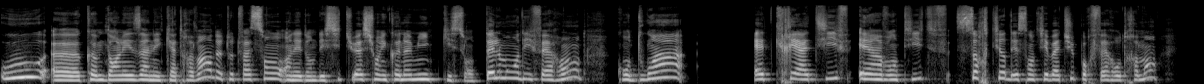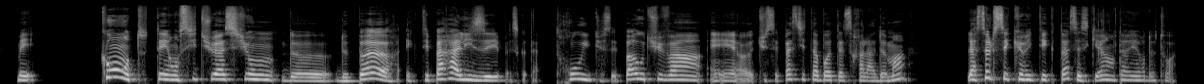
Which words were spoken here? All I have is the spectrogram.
ou euh, comme dans les années 80. De toute façon, on est dans des situations économiques qui sont tellement différentes qu'on doit être créatif et inventif, sortir des sentiers battus pour faire autrement. Mais quand tu es en situation de, de peur et que tu es paralysé parce que tu as trouille, tu sais pas où tu vas et euh, tu sais pas si ta boîte elle sera là demain, la seule sécurité que tu as, c'est ce qu'il y a à l'intérieur de toi.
